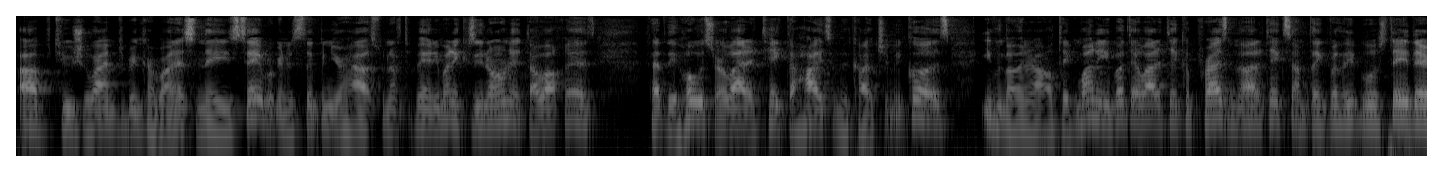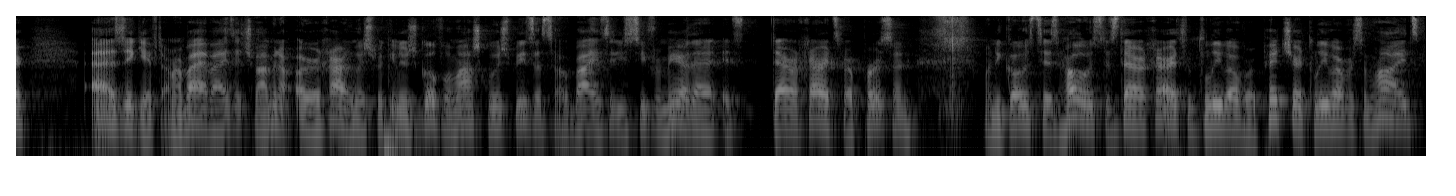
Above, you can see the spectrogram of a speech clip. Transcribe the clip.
up to Shalim to bring karbanis, and they say, we're going to sleep in your house, we don't have to pay any money because you don't own it. The Allah is that the hosts are allowed to take the hides from the kachim because even though they're not allowed to take money, but they're allowed to take a present, they're allowed to take something for the people who stay there as a gift. So Rabbi said, you see from here that it's derech eretz for a person when he goes to his host, it's derech eretz from to leave over a pitcher, to leave over some hides,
